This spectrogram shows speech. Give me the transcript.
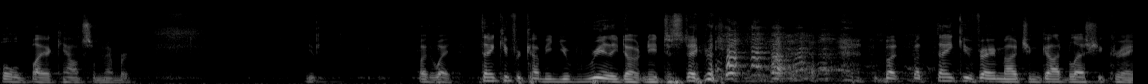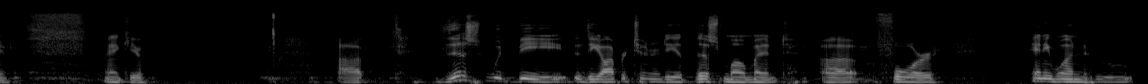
pulled by a council member. You- By the way, thank you for coming. You really don't need to stay. But, but thank you very much, and God bless Ukraine. Thank you. Uh, This would be the opportunity at this moment uh, for anyone who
